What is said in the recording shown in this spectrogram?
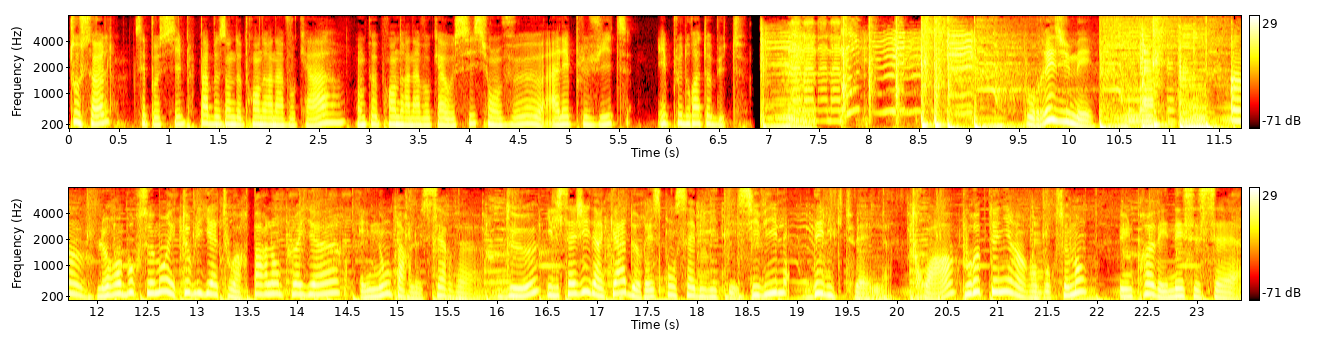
tout seul, c'est possible. Pas besoin de prendre un avocat. On peut prendre un avocat aussi si on veut aller plus vite et plus droit au but. Pour résumer, 1. Le remboursement est obligatoire par l'employeur et non par le serveur. 2. Il s'agit d'un cas de responsabilité civile délictuelle. 3. Pour obtenir un remboursement, une preuve est nécessaire.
